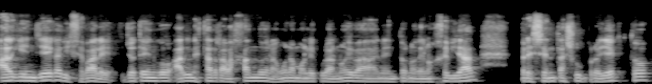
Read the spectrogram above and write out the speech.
alguien llega y dice, vale, yo tengo, alguien está trabajando en alguna molécula nueva en el entorno de longevidad, presenta su proyecto,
